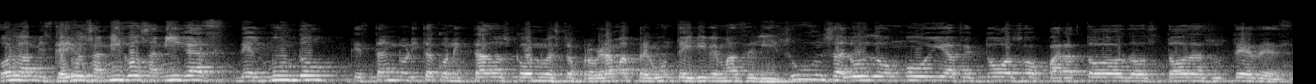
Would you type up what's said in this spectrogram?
Hola mis queridos amigos, amigas del mundo que están ahorita conectados con nuestro programa Pregunta y Vive Más Feliz. Un saludo muy afectuoso para todos, todas ustedes.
